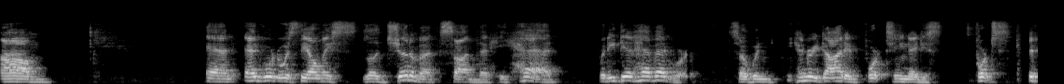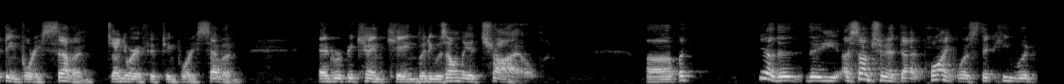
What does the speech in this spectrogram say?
Um, and Edward was the only legitimate son that he had, but he did have Edward. So when Henry died in 1480, 1547, January 1547, Edward became king, but he was only a child. Uh, but you know, the the assumption at that point was that he would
